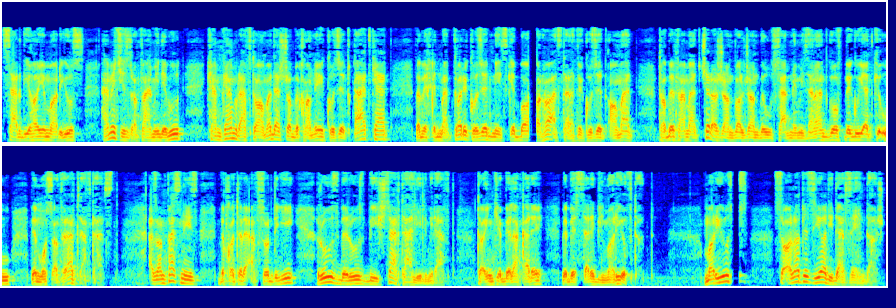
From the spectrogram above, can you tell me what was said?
سردی های ماریوس همه چیز را فهمیده بود کم کم رفت و آمدش را به خانه کوزت قطع کرد و به خدمتکار کوزت نیز که بارها از طرف کوزت آمد تا بفهمد چرا ژان والژان به او سر نمی‌زنند گفت بگوید که او به مسافرت رفته است. از آن پس نیز به خاطر افسردگی روز به روز بیشتر تحلیل می‌رفت تا اینکه بالاخره به بستر بیماری افتاد. ماریوس سوالات زیادی در ذهن داشت.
